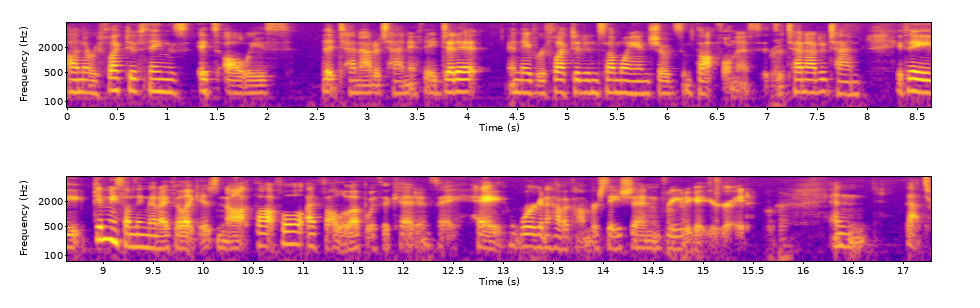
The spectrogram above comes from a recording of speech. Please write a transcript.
on the reflective things, it's always the ten out of ten. If they did it and they've reflected in some way and showed some thoughtfulness, it's a ten out of ten. If they give me something that I feel like is not thoughtful, I follow up with the kid and say, "Hey, we're gonna have a conversation for you to get your grade." okay And that's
